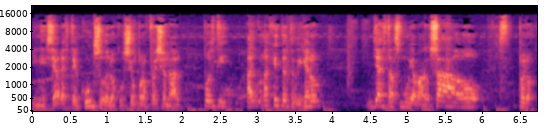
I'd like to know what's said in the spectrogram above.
iniciar este curso de locución profesional, pues alguna gente te dijeron, ya estás muy avanzado, pero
